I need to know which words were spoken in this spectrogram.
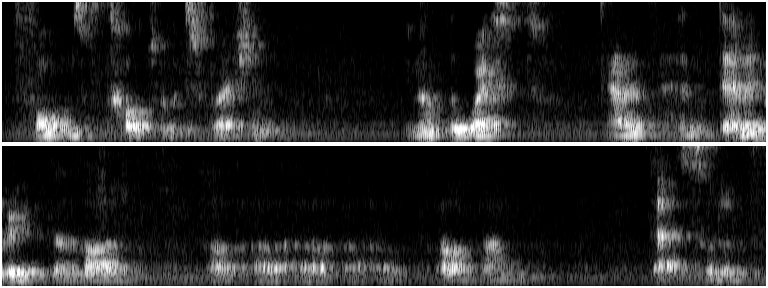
forms of cultural expression. You know, the West kind of has denigrated a lot of, of, of, of um, that sort of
